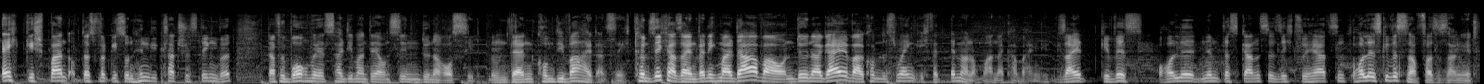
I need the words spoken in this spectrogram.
echt gespannt, ob das wirklich so ein hingeklatschtes Ding wird. Dafür brauchen wir jetzt halt jemanden, der uns den Döner rauszieht. Und dann kommt die Wahrheit ans Licht. Könnt sicher sein, wenn ich mal da war und ein Döner geil war, kommt ins Rank, ich werde immer noch mal Undercover hingehen. Seid gewiss, Holle nimmt das Ganze sich zu Herzen. Holle ist gewissenhaft, was es angeht.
